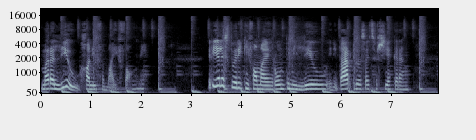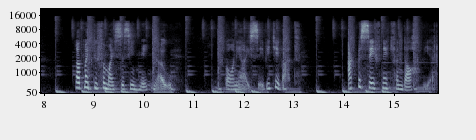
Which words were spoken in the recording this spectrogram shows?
Maar 'n leeu gaan nie vir my vang nie Hierdie hele storieetjie van my rondom die leeu en die werkloosheidsversekering laat my toe vir my sussie net nou daar in die huis sê, weet jy wat? Ek besef net vandag weer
